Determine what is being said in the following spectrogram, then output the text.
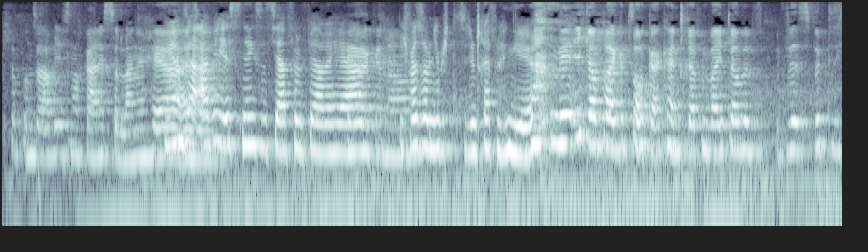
Ich glaube, unser Abi ist noch gar nicht so lange her. Ja, unser also Abi ist nächstes Jahr fünf Jahre her. Ja, genau. Ich weiß auch nicht, ob ich zu dem Treffen hingehe. Nee, ich glaube, da gibt es auch gar kein Treffen, weil ich glaube, es wirklich,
